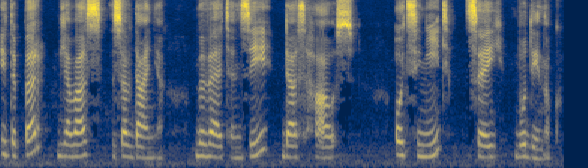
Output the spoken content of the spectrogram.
І тепер для вас завдання. Bewerten Sie das Haus. Оцініть цей будинок.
